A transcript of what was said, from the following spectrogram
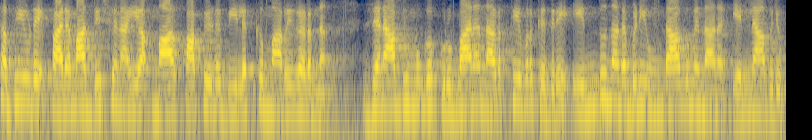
സഭയുടെ പരമാധ്യക്ഷനായ മാർപ്പാപ്പയുടെ വിലക്ക് മറികടന്ന് ജനാഭിമുഖ കുർബാന നടത്തിയവർക്കെതിരെ എന്തു നടപടി ഉണ്ടാകുമെന്നാണ് എല്ലാവരും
